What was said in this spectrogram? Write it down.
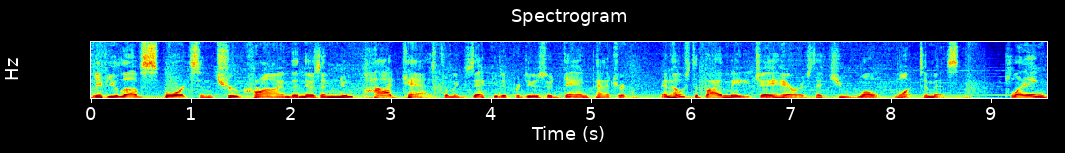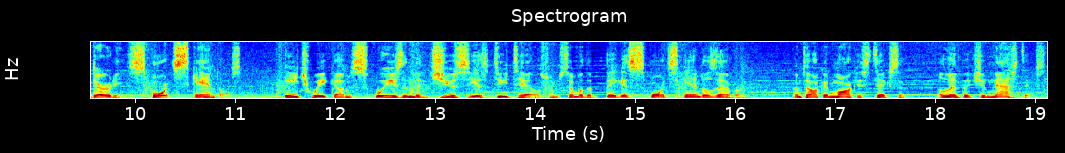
If you love sports and true crime, then there's a new podcast from executive producer Dan Patrick and hosted by me, Jay Harris, that you won't want to miss. Playing Dirty Sports Scandals. Each week, I'm squeezing the juiciest details from some of the biggest sports scandals ever. I'm talking Marcus Dixon, Olympic gymnastics,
